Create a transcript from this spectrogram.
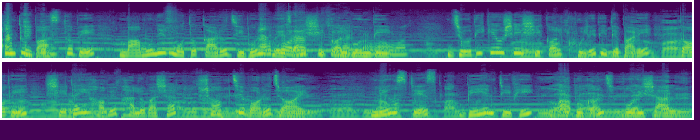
কিন্তু বাস্তবে মামুনের মতো কারও জীবন হয়ে যায় শিকলবন্দি। যদি কেউ সেই শিকল খুলে দিতে পারে তবেই সেটাই হবে ভালোবাসার সবচেয়ে বড় জয়। News desk BNTV Babuganj Barishal.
